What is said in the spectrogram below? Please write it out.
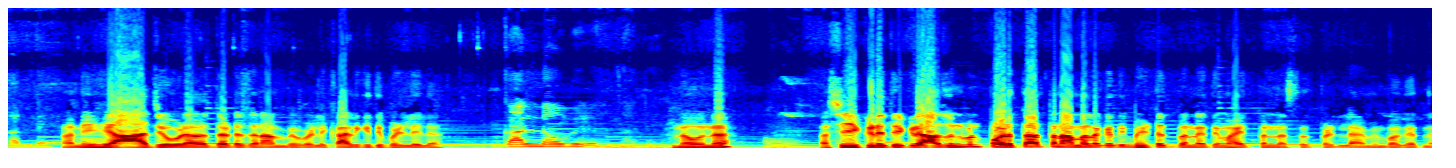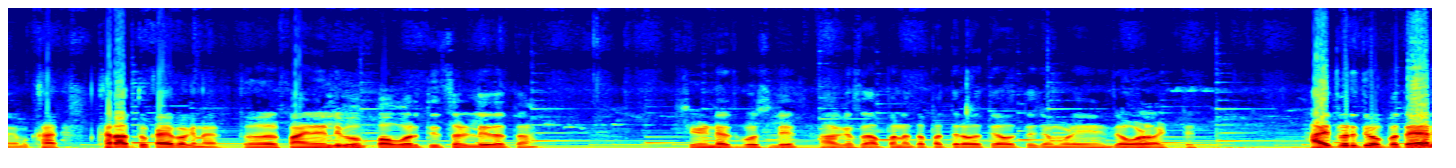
खाल्ले. आणि हे आज एवढे अर्धा डझन आंबे पडले. काल किती पडलेलं? काल नऊ झाले. नऊ ना? असे इकडे तिकडे अजून पण पडतात पण आम्हाला कधी भेटत पण नाही. ते माहीत पण नसतात पडले आम्ही बघत नाही. मग खराब तो काय बघणार? तर फायनली पप्पा वरती चढलेत आता. शेंड्यात पोचलेत हा कसं आपण आता पत्र्यावरती आहोत त्याच्यामुळे जवळ वाटतात. आहेत वरती पप्पा तयार?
